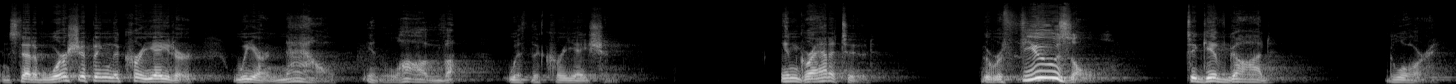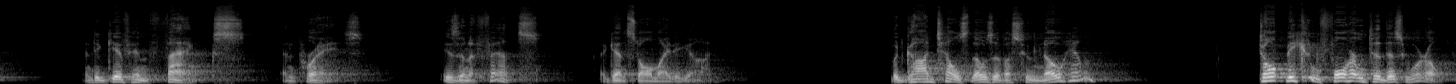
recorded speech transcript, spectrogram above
Instead of worshiping the Creator, we are now in love with the creation. Ingratitude the refusal to give God glory and to give him thanks and praise is an offense against Almighty God. But God tells those of us who know him, don't be conformed to this world.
